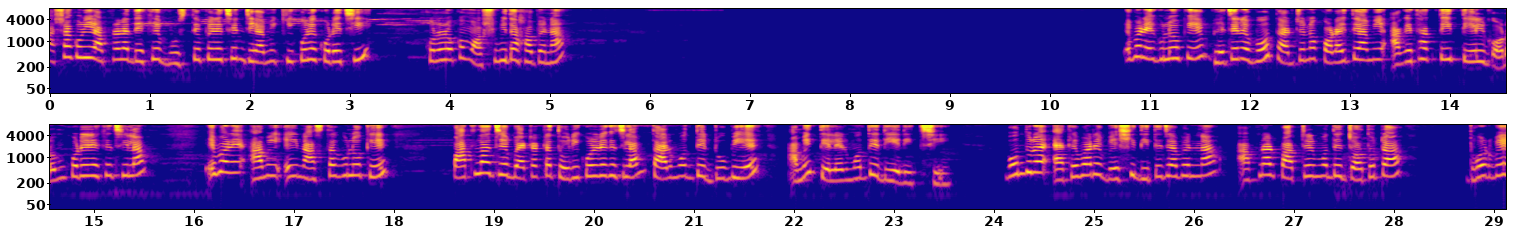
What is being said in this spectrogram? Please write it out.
আশা করি আপনারা দেখে বুঝতে পেরেছেন যে আমি কি করে করেছি। কোনো রকম অসুবিধা হবে না। এবার এগুলোকে ভেজে নেব। তার জন্য কড়াইতে আমি আগে থাকতেই তেল গরম করে রেখেছিলাম। এবারে আমি এই নাস্তাগুলোকে পাতলা যে ব্যাটারটা তৈরি করে রেখেছিলাম, তার মধ্যে ডুবিয়ে আমি তেলের মধ্যে দিয়ে দিচ্ছি। বন্ধুরা, একেবারে বেশি দিতে যাবেন না। আপনার পাত্রের মধ্যে যতটা ধরবে,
